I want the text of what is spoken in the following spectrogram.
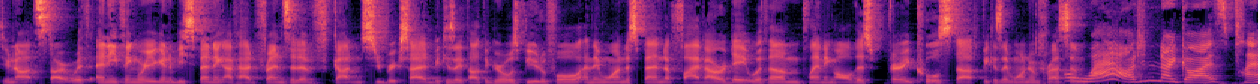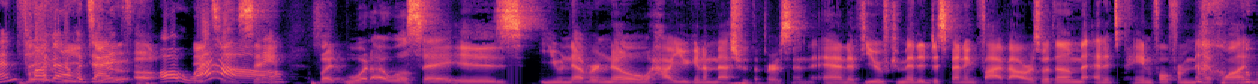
Do not start with anything where you're going to be spending. I've had friends that have gotten super excited because they thought the girl was beautiful and they wanted to spend a five hour date with them, planning all this very cool stuff because they want to impress Oh them. wow! I didn't know guys plan five hour dates. Oh, Oh, wow! It's insane. But what I will say is you never know how you're going to mesh with the person. And if you've committed to spending five hours with them and it's painful from minute one,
